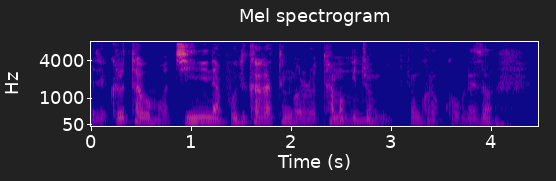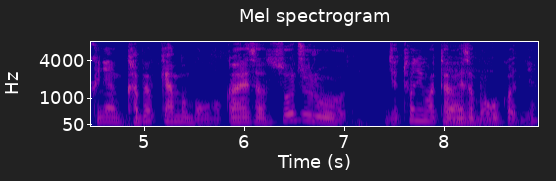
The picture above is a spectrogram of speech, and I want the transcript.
이제 그렇다고 뭐 진이나 보드카 같은 걸로 타 먹기 음. 좀좀 그렇고 그래서 그냥 가볍게 한번 먹어볼까 해서 소주로 이제 토닉 워터랑 해서 음. 먹었거든요.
